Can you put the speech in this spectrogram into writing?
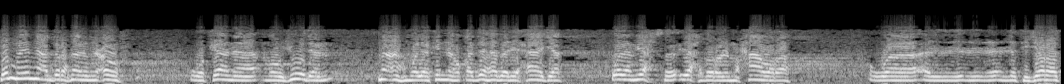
ثم إن عبد الرحمن بن عوف وكان موجودا معهم ولكنه قد ذهب لحاجة ولم يحضر المحاورة والتي جرت.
